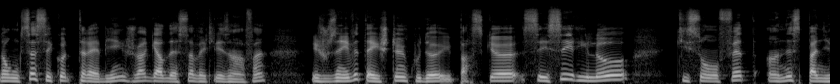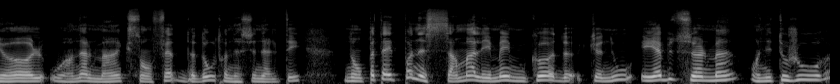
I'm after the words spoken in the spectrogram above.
Donc ça s'écoute très bien. Je vais regarder ça avec les enfants et je vous invite à y jeter un coup d'œil parce que ces séries-là qui sont faites en espagnol ou en allemand, qui sont faites de d'autres nationalités, n'ont peut-être pas nécessairement les mêmes codes que nous et habituellement, on est toujours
